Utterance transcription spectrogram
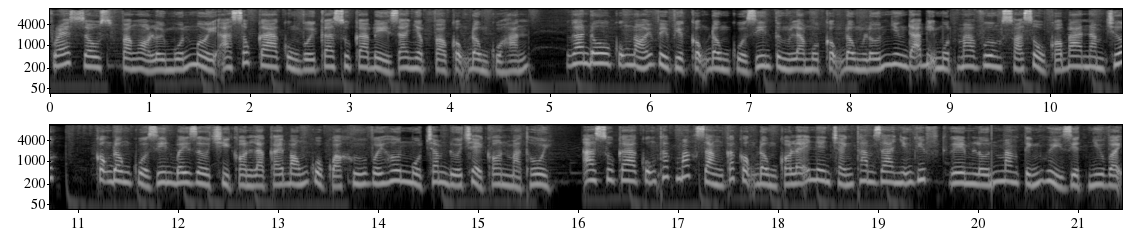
Fresh và ngỏ lời muốn mời Asoka cùng với Kasuka bể gia nhập vào cộng đồng của hắn. Gando cũng nói về việc cộng đồng của Jin từng là một cộng đồng lớn nhưng đã bị một ma vương xóa sổ có 3 năm trước. Cộng đồng của Jin bây giờ chỉ còn là cái bóng của quá khứ với hơn 100 đứa trẻ con mà thôi. Asuka cũng thắc mắc rằng các cộng đồng có lẽ nên tránh tham gia những gift game lớn mang tính hủy diệt như vậy.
